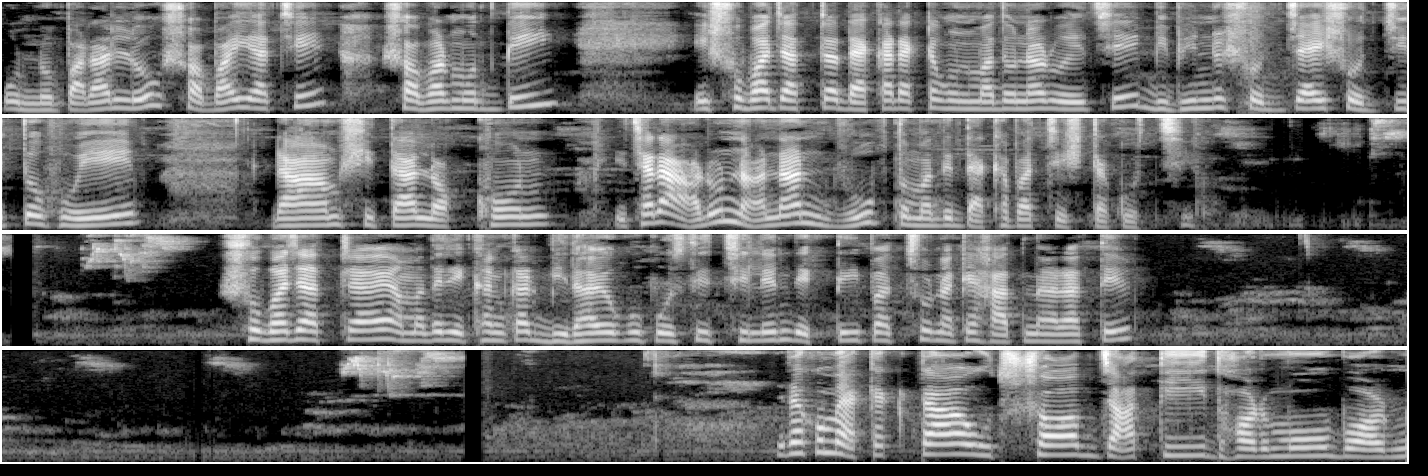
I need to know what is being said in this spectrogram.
অন্য পাড়ার লোক সবাই আছে। সবার মধ্যেই এই শোভাযাত্রা দেখার একটা উন্মাদনা রয়েছে। বিভিন্ন শয্যায় সজ্জিত হয়ে রাম, সীতা, লক্ষণ, এছাড়া আরও নানান রূপ তোমাদের দেখাবার চেষ্টা করছি। শোভাযাত্রায় আমাদের এখানকার বিধায়ক উপস্থিত ছিলেন, দেখতেই পাচ্ছ ওনাকে হাত নাড়াতে। এরকম এক একটা উৎসব, জাতি, ধর্ম, বর্ণ,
